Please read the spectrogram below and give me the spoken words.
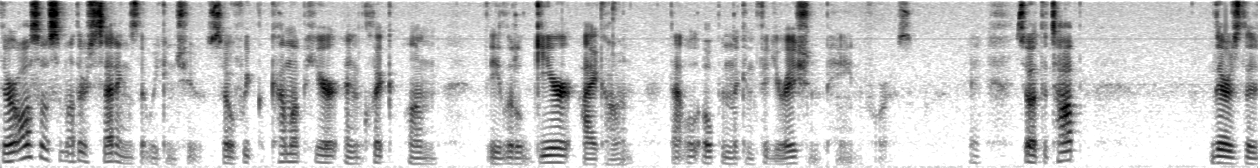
There are also some other settings that we can choose. So if we come up here and click on the little gear icon, that will open the configuration pane for us. Okay. So at the top, there's the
